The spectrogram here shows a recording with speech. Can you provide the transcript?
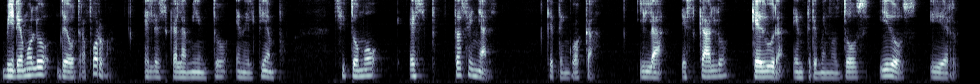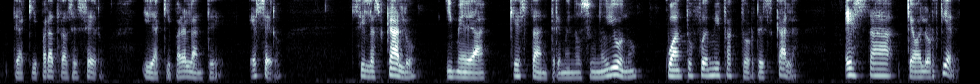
Miremoslo de otra forma, el escalamiento en el tiempo. Si tomo esta señal que tengo acá y la escalo que dura entre menos 2 y 2 y de, aquí para atrás es 0 y de aquí para adelante es 0. Si la escalo y me da que está entre menos 1 y 1, ¿cuánto fue mi factor de escala? ¿Esta qué valor tiene?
